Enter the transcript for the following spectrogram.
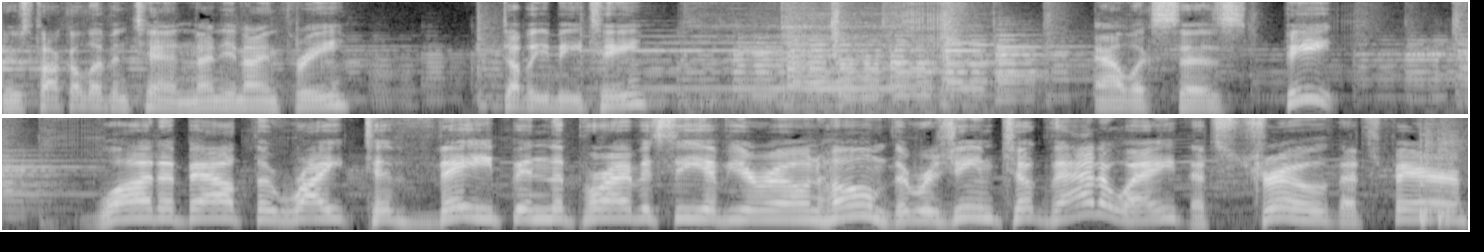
News Talk 1110 99.3 WBT. Alex says, Pete, what about the right to vape in the privacy of your own home? The regime took that away. That's true. That's fair.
